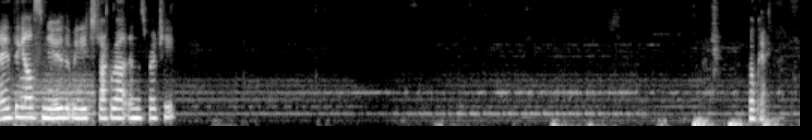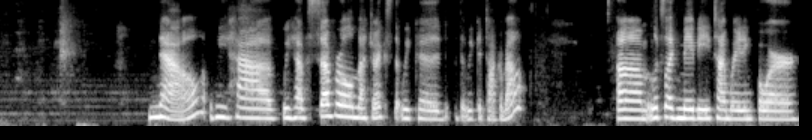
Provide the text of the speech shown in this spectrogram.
Anything else new that we need to talk about in the spreadsheet? Okay. Now we have, we have several metrics that we could, that we could talk about. Um, looks like maybe time waiting for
